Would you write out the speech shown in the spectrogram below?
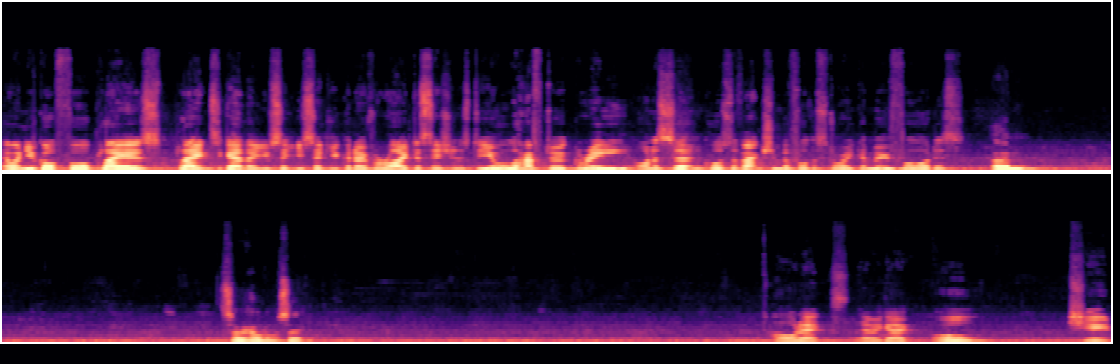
And when you've got four players playing together, you said you said you could override decisions. Do you all have to agree on a certain course of action before the story can move forward? Is Um, sorry, hold on a sec. hold X. There we go. Oh, shoot.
